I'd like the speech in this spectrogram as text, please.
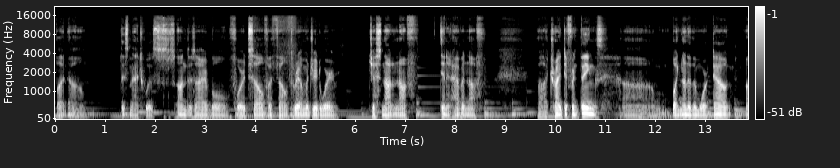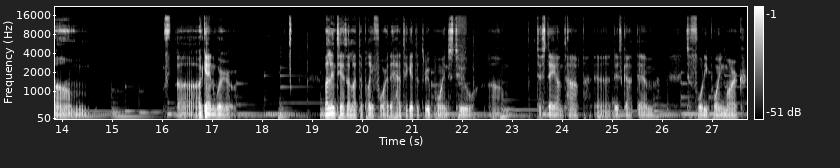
But um, this match was undesirable for itself. I felt Real Madrid were just not enough, didn't have enough. Uh, tried different things, um, but none of them worked out. Um, uh, again, we're Valencia has a lot to play for. They had to get the three points to um, to stay on top. Uh, this got them to 40 point mark,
